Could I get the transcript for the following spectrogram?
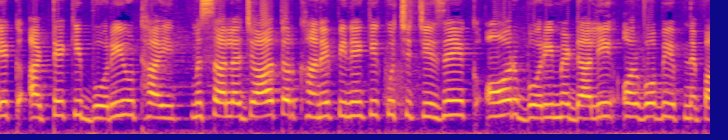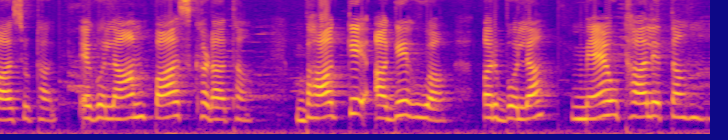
एक आटे की बोरी उठाई, मसाला जात और खाने पीने की कुछ चीज़ें एक और बोरी में डाली और वो भी अपने पास उठा एक गुलाम पास खड़ा था, भाग के आगे हुआ और बोला, मैं उठा लेता हूँ।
